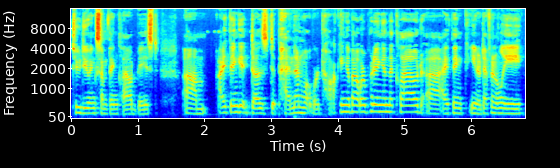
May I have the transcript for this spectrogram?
to doing something cloud based. Um, I think it does depend on what we're talking about. We're putting in the cloud. Uh, I think you know definitely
